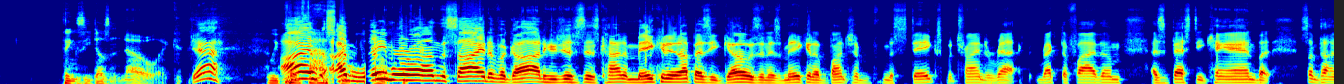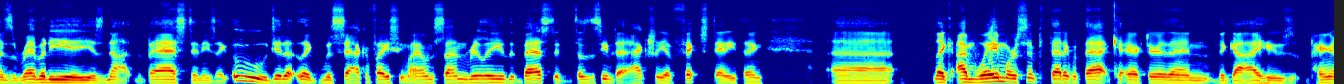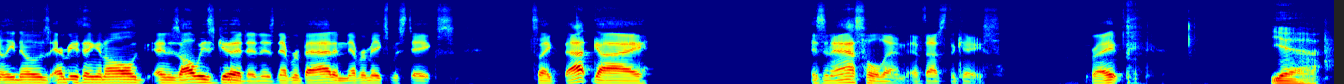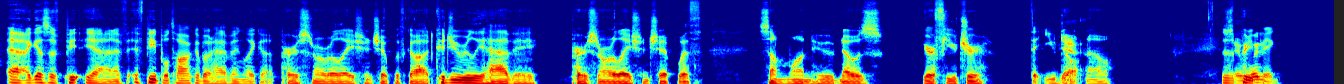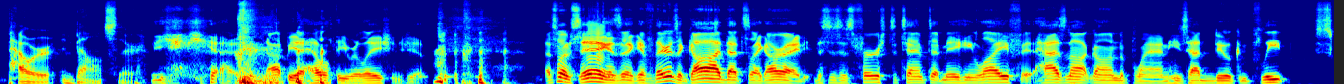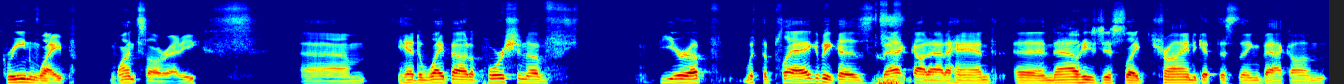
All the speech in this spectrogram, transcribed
things he doesn't know. Like Yeah, we I'm, way more on the side of a God who just is kind of making it up as he goes and is making a bunch of mistakes, but trying to rec- rectify them as best he can. But sometimes the remedy is not the best, and he's like, "Ooh, did it like was sacrificing my own son really the best?" It doesn't seem to actually have fixed anything. Uh, like I'm way more sympathetic with that character than the guy who's apparently knows everything and all and is always good and is never bad and never makes mistakes. It's like that guy is an asshole then if that's the case. Right? Yeah, Uh, I guess if yeah, and if if people talk about having like a personal relationship with God, could you really have a personal relationship with someone who knows your future that you don't know? There's a pretty big power imbalance there. Yeah, it would not be a healthy relationship. That's what I'm saying. Is like if there's a God that's like, all right, this is his first attempt at making life. It has not gone to plan. He's had to do a complete screen wipe once already. Um, he had to wipe out a portion of Europe with the plague because that got out of hand, and now he's just like trying to get this thing back on.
